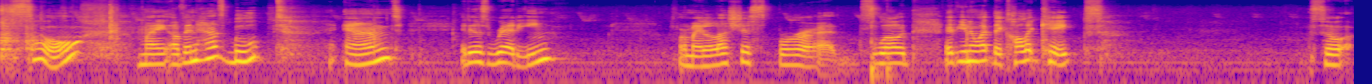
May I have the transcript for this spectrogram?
So, my oven has booped and it is ready for my luscious spreads. Well, it, you know what? They call it cakes. So,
